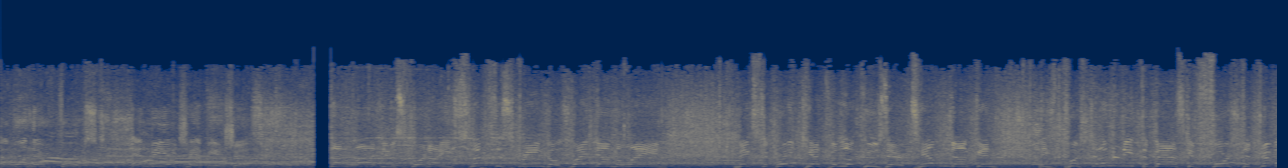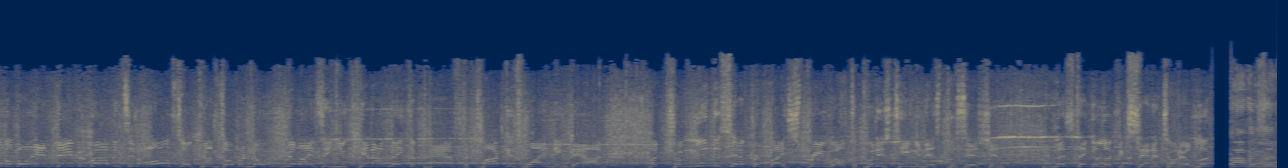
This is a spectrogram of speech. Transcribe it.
have won their first NBA championship. Not allowed you to score now. He slips the screen, goes right down the lane, makes the great catch, but look who's there. Tim Duncan. He's pushed underneath the basket, forced to dribble the ball, and David Robinson also comes over, no, realizing you cannot make a pass. The clock is winding down. A tremendous effort by Sprewell to put his team in this position. And let's take a look at San Antonio. Look. Robinson,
